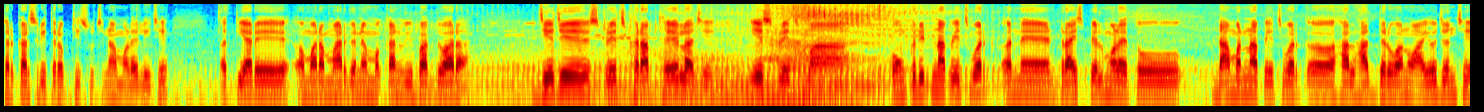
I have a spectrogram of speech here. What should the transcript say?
સરકારશ્રી તરફથી સૂચના મળેલી છે. અત્યારે અમારા માર્ગ અને મકાન વિભાગ દ્વારા જે જે સ્ટ્રેચ ખરાબ થયેલા છે, એ સ્ટ્રેચમાં કોન્ક્રીટના પેચવર્ક અને ડ્રાય સ્પેલ મળે તો ડામરના પેચવર્ક હાલ હાથ ધરવાનું આયોજન છે.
